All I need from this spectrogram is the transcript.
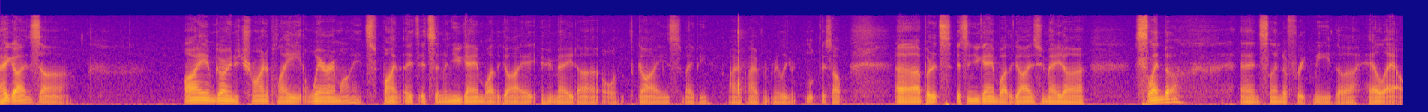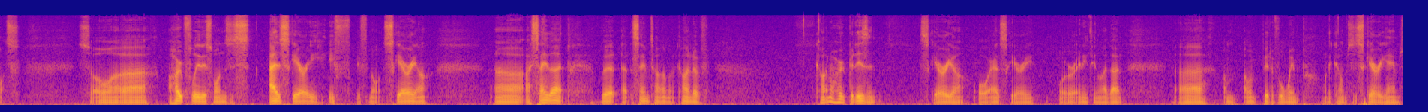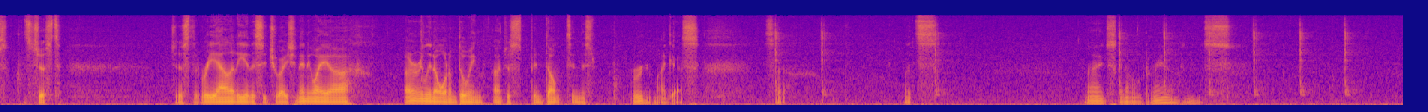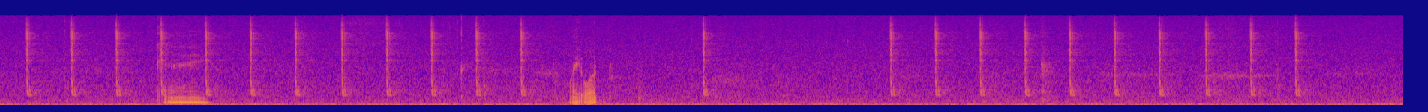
Hey guys, uh, I am going to try to play Where Am I? It's by it's, it's a new game by the guy who made uh, or the guys maybe I, I haven't really looked this up, uh, but it's it's a new game by the guys who made uh, Slender, and Slender freaked me the hell out. So uh, hopefully this one's as, scary, if if not scarier. Uh, I say that, but at the same time I kind of kind of hope it isn't scarier or as scary or anything like that. Uh, I'm, I'm a bit of a wimp when it comes to scary games. It's just just the reality of the situation. Anyway, uh, I don't really know what I'm doing. I've just been dumped in this room, I guess. So let's. I'm just gonna look around. Wait, what?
